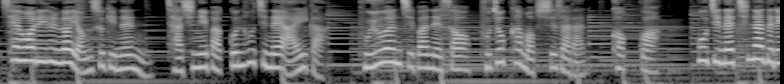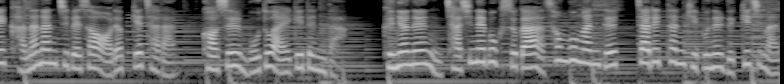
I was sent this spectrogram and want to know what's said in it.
세월이 흘러 영숙이는 자신이 바꾼 호진의 아이가 부유한 집안에서 부족함 없이 자란 것과 호진의 친아들이 가난한 집에서 어렵게 자란 것을 모두 알게 된다. 그녀는 자신의 복수가 성공한 듯 짜릿한 기분을 느끼지만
